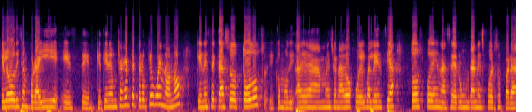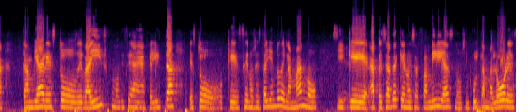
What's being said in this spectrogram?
que luego dicen por ahí este, que tiene mucha gente, pero qué bueno, ¿no? Que en este caso todos, eh, como ha mencionado Joel Valencia, todos pueden hacer un gran esfuerzo para cambiar esto de raíz, como dice Angelita, esto que se nos está yendo de la mano y que a pesar de que nuestras familias nos inculcan valores,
